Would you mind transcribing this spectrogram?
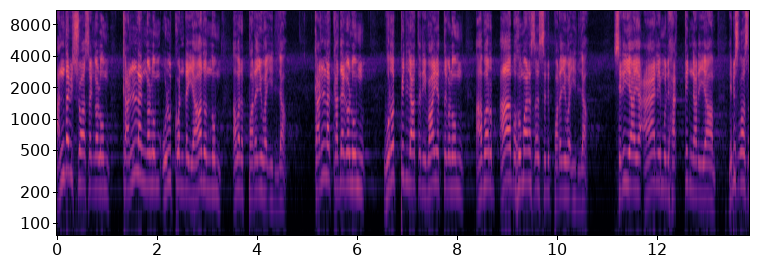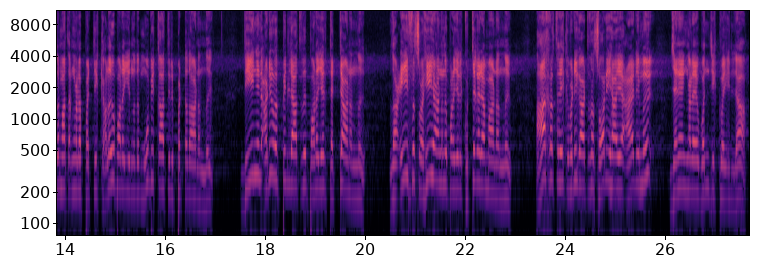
അന്ധവിശ്വാസങ്ങളും കള്ളങ്ങളും ഉൾക്കൊണ്ട് യാതൊന്നും അവർ പറയുകയില്ല കള്ളക്കഥകളും ഉറപ്പില്ലാത്ത റിവായത്തുകളും അവർ ആ ബഹുമാന സദസ്സിൽ പറയുകയില്ല ശരിയായ ആലിമുൽ ഹക്കിനറിയാം നബി സ്വാസ്ലമ തങ്ങളെ പറ്റി കളവ് പറയുന്നത് മൂബിക്കാത്തിൽപ്പെട്ടതാണെന്ന് ദീനിൽ അടിയുറപ്പില്ലാത്തത് പറയൽ തെറ്റാണെന്ന് ലഈഫ് സ്വഹീഹാണെന്ന് പറയൽ കുറ്റകരമാണെന്ന് ആഹ്ലത്തിലേക്ക് വെടികാട്ടുന്ന സ്വാലിഹായ ആലിമ് ജനങ്ങളെ വഞ്ചിക്കുകയില്ല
